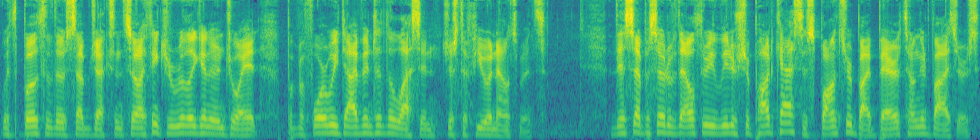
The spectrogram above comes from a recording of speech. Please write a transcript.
with both of those subjects. And so I think you're really going to enjoy it. But before we dive into the lesson, just a few announcements. This episode of the L3 Leadership Podcast is sponsored by Beratung Advisors.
